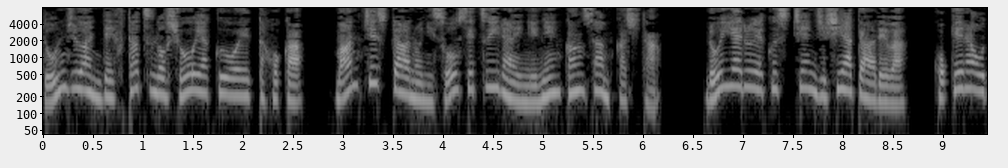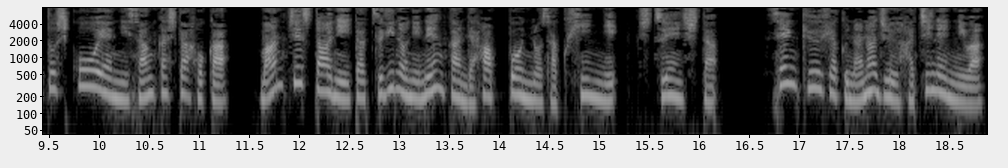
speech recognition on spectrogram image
ドンジュアンで2つの小役を得たほか、マンチェスターのに創設以来2年間参加した。ロイヤルエクスチェンジシアターでは、コケラ落とし公演に参加したほか、マンチェスターにいた次の2年間で8本の作品に出演した。1978年には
